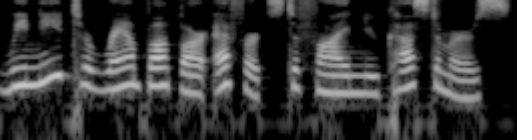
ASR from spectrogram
We need to ramp up our efforts to find new customers.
